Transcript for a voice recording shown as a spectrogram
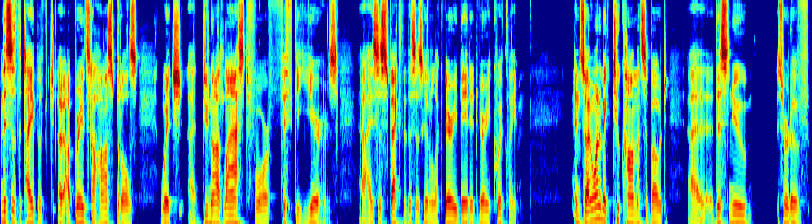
This is the type of uh, upgrades to hospitals which uh, do not last for 50 years. Uh, I suspect that this is going to look very dated very quickly. And so I want to make two comments about uh, this new sort of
